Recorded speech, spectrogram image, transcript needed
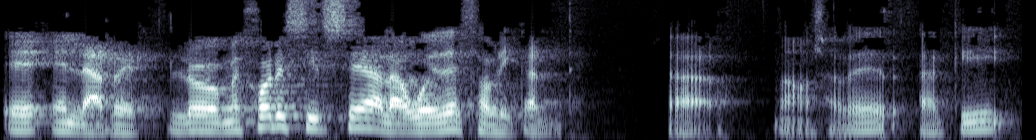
en la red. Lo mejor es irse a la web del fabricante. vamos a ver aquí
